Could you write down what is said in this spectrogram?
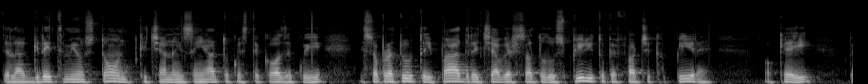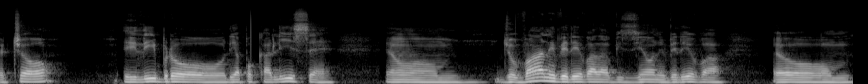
della Great Millstone che ci hanno insegnato queste cose qui e soprattutto il Padre ci ha versato lo Spirito per farci capire, ok? Perciò il libro di Apocalisse, um, Giovanni vedeva la visione, vedeva um,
